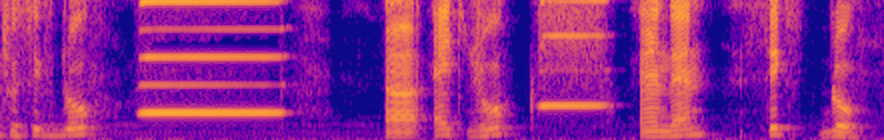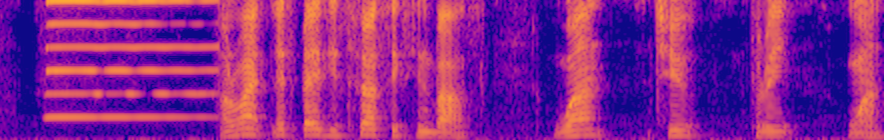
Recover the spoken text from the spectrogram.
to 6 blow, uh, 8 draw, and then 6 blow. Alright, let's play these first 16 bars. 1, 2, 3, 1.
